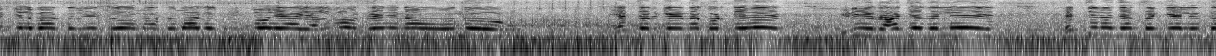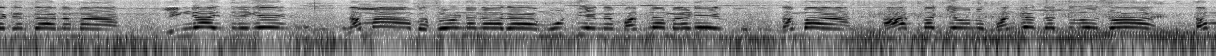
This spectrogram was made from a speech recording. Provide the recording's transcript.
ಅಖಿಲ ಭಾರತ ಮೀಸಲು ಮಹಾಸಭಾ ಚಿಂಚೋಳಿಯ ಎಲ್ಲರೂ ಸೇರಿ ನಾವು ಒಂದು ಎಚ್ಚರಿಕೆಯನ್ನು ಕೊಡ್ತೇವೆ. ಇಡೀ ರಾಜ್ಯದಲ್ಲಿ ಹೆಚ್ಚಿನ ಜನಸಂಖ್ಯೆಯಲ್ಲಿರ್ತಕ್ಕಂಥ ನಮ್ಮ ಲಿಂಗಾಯತರಿಗೆ, ನಮ್ಮ ಬಸವಣ್ಣನವರ ಮೂರ್ತಿಯನ್ನು ಭಗ್ನ ಮಾಡಿ ನಮ್ಮ ಆತ್ಮಕ್ಕೆ ಅವನು ಭಂಗ ತತ್ತರೂ ಸಹ ನಮ್ಮ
